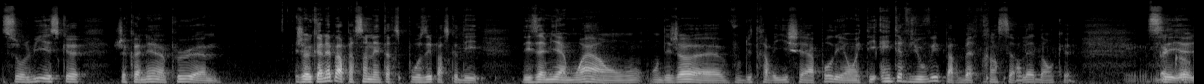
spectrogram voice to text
sur lui, est-ce que je connais un peu. euh, je le connais par personne interposée parce que des, des amis à moi ont, ont déjà euh, voulu travailler chez Apple et ont été interviewés par Bertrand Serlet. Donc, euh, euh,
